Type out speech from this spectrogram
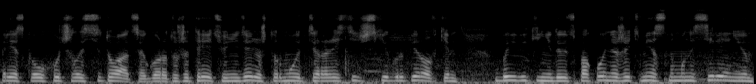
резко ухудшилась ситуация. Город уже третью неделю штурмуют террористические группировки. Боевики не дают спокойно жить местному населению.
